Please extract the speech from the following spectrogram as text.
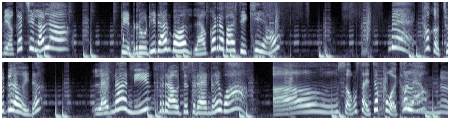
เดี๋ยวก็ชินแล้วล่ะ ปิดรูที่ด้านบนแล้วก็ระบายสีเขียว แม่เข้ากับชุดเลยนะ และหน้านี้เราจะแสดงได้ว่าอ้าวสงสัยจะป่วยเข้าแล้ว Oh no.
